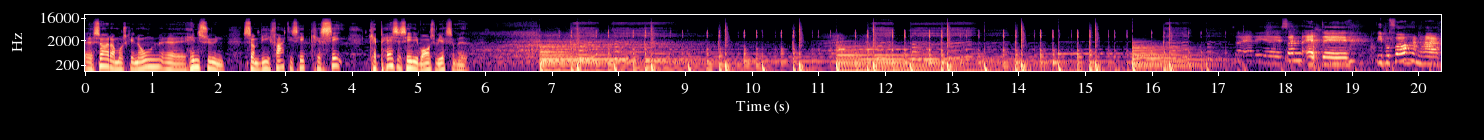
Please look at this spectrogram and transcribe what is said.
øh, så er der måske nogle øh, hensyn, som vi faktisk ikke kan se, kan passes ind i vores virksomhed. At øh, vi på forhånd har,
